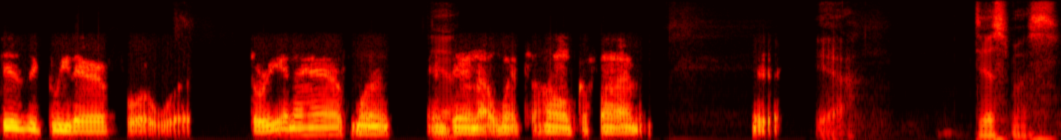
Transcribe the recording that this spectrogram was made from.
physically there for what, three and a half months? And Yeah. then I went to home confinement. Yeah. Yeah. Dismas.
